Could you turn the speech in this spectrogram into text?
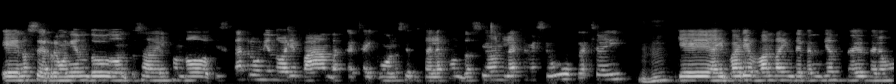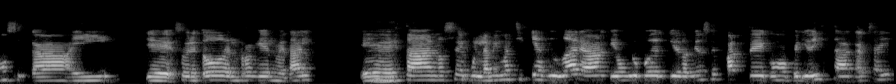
eh, no sé, reuniendo, o sea, en el fondo, que se están reuniendo varias bandas, ¿cachai? Como, no sé, está la fundación, la FMSU, ¿cachai? Ujú, Que hay varias bandas independientes de la música ahí, que, sobre todo del rock y del metal. Eh, Ujú. está, no sé, pues la misma Chiquillas de Udara, que es un grupo del que yo también soy parte como periodista, ¿cachai?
